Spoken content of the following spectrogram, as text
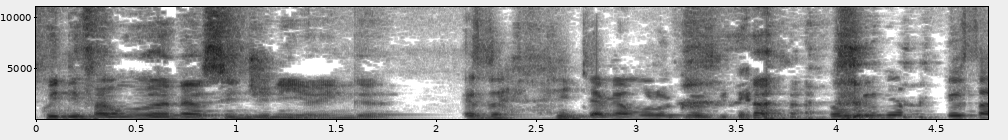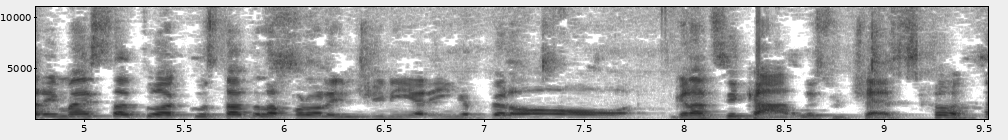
Quindi fai un reverse engineering. Esatto, chiamiamolo così. Non credevo che sarei mai stato accostato alla parola engineering, però grazie Carlo è successo.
